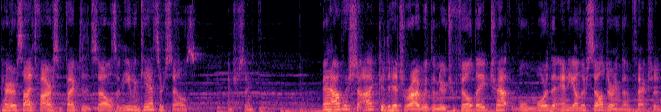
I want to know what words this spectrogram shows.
parasites, virus-infected cells, and even cancer cells. Interesting. Man, I wish I could hitch a ride with the neutrophil. They travel more than any other cell during the infection.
